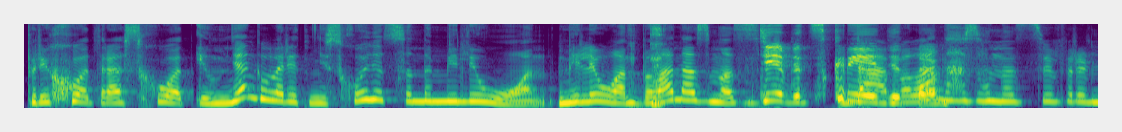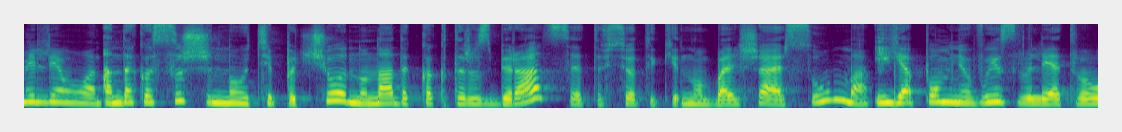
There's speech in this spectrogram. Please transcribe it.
приход-расход. И у меня, говорит, не сходится на миллион. Миллион. Была названа... Дебет с кредитом. Да, была названа цифра миллион. Он такой, слушай, ну типа что, ну надо как-то разбираться, это все таки ну большая сумма. И я помню, вызвали этого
